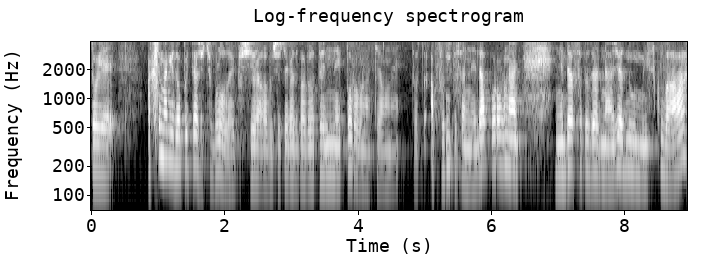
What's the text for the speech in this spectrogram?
to je ak sa ma niekto opýta, že čo bolo lepšie, alebo čo ťa viac bavilo, to je neporovnateľné. To, absolútne to sa nedá porovnať, nedá sa to dať na žiadnu misku váh.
